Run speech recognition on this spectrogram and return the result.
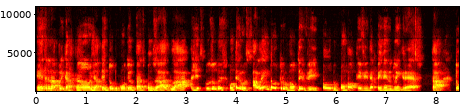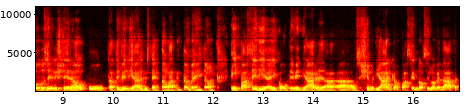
entra na aplicação, já tem todo o conteúdo tá disponibilizado. Lá a gente usou dois conteúdos. Além do Trovão TV ou do Pombal TV, dependendo do ingresso, tá? Todos eles terão o, a TV Diário do Sertão lá dentro também. Então, em parceria aí com o TV Diário, a, a, o Sistema Diário, que é um parceiro nosso de longa data,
